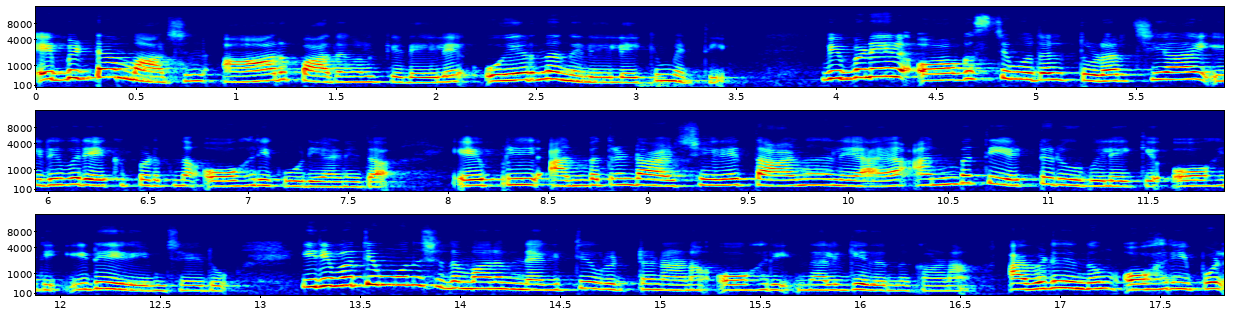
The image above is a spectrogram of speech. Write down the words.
എബിഡ മാർജിൻ ആറ് പാദങ്ങൾക്കിടയിലെ ഉയർന്ന നിലയിലേക്കും എത്തി. വിപണിയിൽ ഓഗസ്റ്റ് മുതൽ തുടർച്ചയായി ഇടിവ് രേഖപ്പെടുത്തുന്ന ഓഹരി കൂടിയാണിത്. ഏപ്രിൽ അൻപത്തിരണ്ട് ആഴ്ചയിലെ താഴ്ന്ന നിലയായ അൻപത്തി എട്ട് രൂപയിലേക്ക് ഓഹരി ഇടിയുകയും ചെയ്തു. ഇരുപത്തിമൂന്ന് ശതമാനം നെഗറ്റീവ് റിട്ടേൺ ആണ് ഓഹരി നൽകിയതെന്ന് കാണാം. അവിടെ നിന്നും ഓഹരി ഇപ്പോൾ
